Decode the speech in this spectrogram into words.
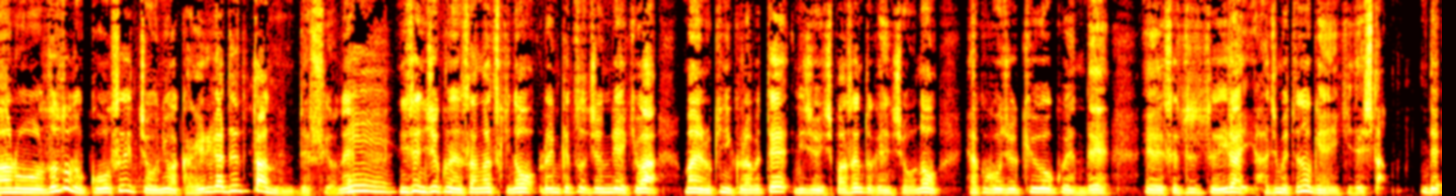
あの、ZOZO の高成長には陰りが出てたんですよね。えー、2019年3月期の連結純利益は前の期に比べて21%減少の159億円で、えー、設立以来初めての減益でした。で、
